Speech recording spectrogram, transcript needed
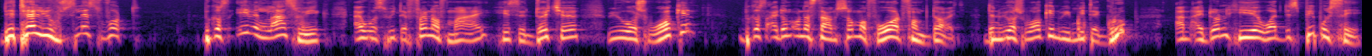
they tell you, let's vote. Because even last week, I was with a friend of mine, he's a Deutscher, we was walking, because I don't understand some of word from Dutch. Then we was walking, we meet a group, and I don't hear what these people say,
